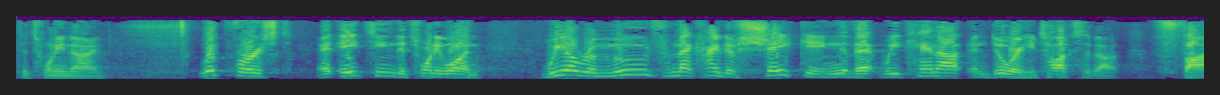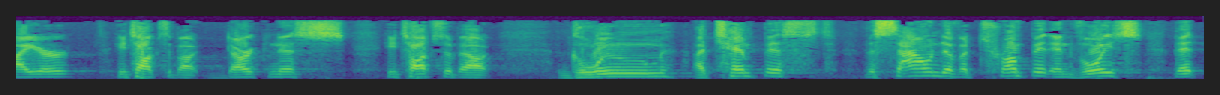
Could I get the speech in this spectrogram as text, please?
to 29. Look first at 18 to 21. We are removed from that kind of shaking that we cannot endure. He talks about fire. He talks about darkness. He talks about gloom, a tempest, the sound of a trumpet and voice that,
